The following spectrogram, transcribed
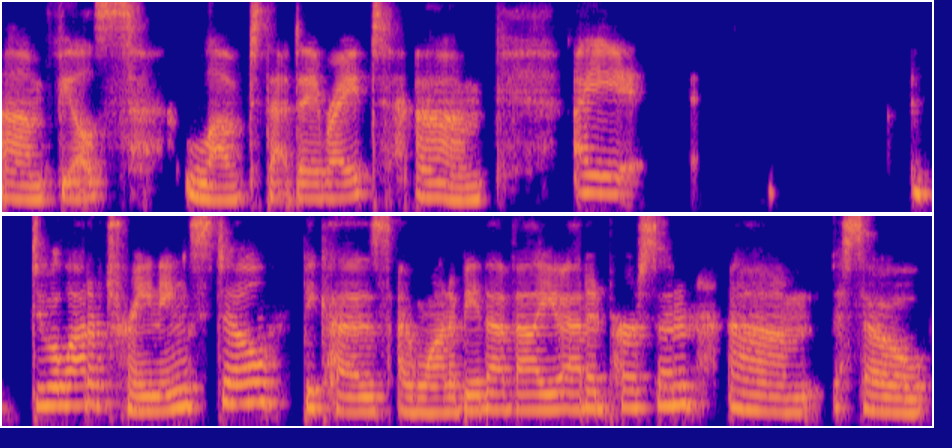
um, feels loved that day, right? Um, I do a lot of training still because I want to be that value added person. Um, so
